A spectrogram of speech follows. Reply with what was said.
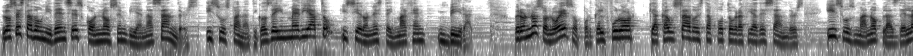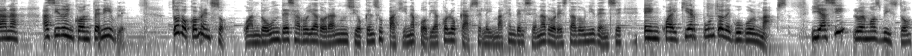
Los estadounidenses conocen bien a Sanders y sus fanáticos de inmediato hicieron esta imagen viral. Pero no solo eso, porque el furor que ha causado esta fotografía de Sanders y sus manoplas de lana ha sido incontenible. Todo comenzó cuando un desarrollador anunció que en su página podía colocarse la imagen del senador estadounidense en cualquier punto de Google Maps. Y así lo hemos visto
